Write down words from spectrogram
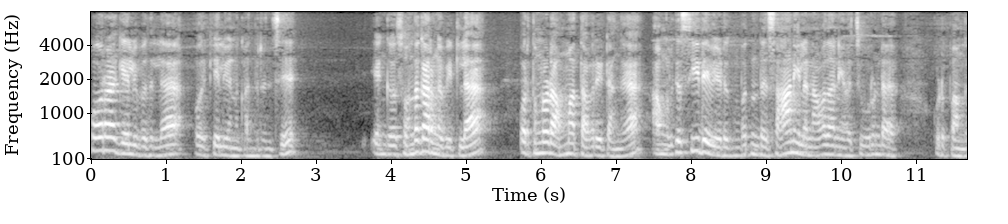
கோரா கேள்வி பதிலில் ஒரு கேள்வி எனக்கு வந்துருந்துச்சு. எங்கள் சொந்தக்காரங்க வீட்டில் ஒருத்தவங்களோட அம்மா தவறிட்டாங்க. அவங்களுக்கு சீதேவி எடுக்கும்போது இந்த சாணியில் நவதானியம் வச்சு உருண்டை கொடுப்பாங்க.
